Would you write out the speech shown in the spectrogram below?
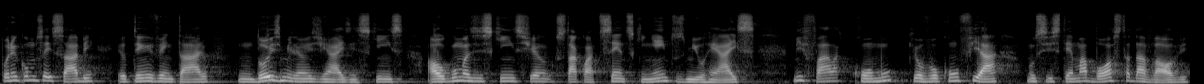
Porém, como vocês sabem, eu tenho inventário com 2 milhões de reais em skins. Algumas skins chegam a custar 400, 500 mil reais. Me fala como que eu vou confiar no sistema bosta da Valve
